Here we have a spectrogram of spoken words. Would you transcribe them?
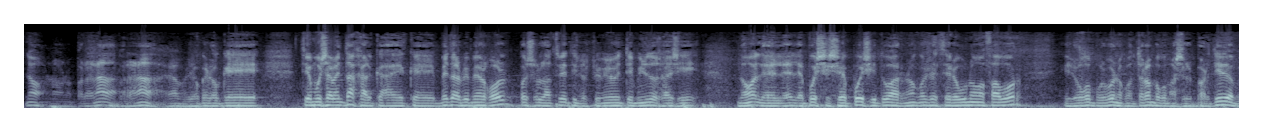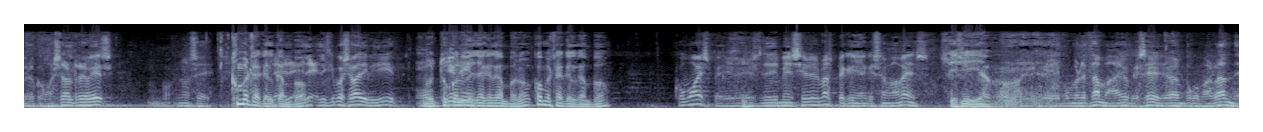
No, no, no, para nada, para nada. Yo creo que tiene mucha ventaja el que, el que meta el primer gol, pues el Atleti los primeros 20 minutos, a ver si, ¿no? le, le- le puede- si se puede situar ¿no? con ese 0-1 a favor y luego, pues bueno, controlar un poco más el partido, pero como sea al revés, pues, no sé. ¿Cómo es aquel El- campo? El, el equipo se va a dividir. Pues Tú conoces aquel campo, ¿no? ¿Cómo es aquel campo? ¿Cómo es? Pues Es de dimensiones más pequeñas que San Mamés. Sí, sí, ya. Que como Lezama, yo qué sé, era un poco más grande,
